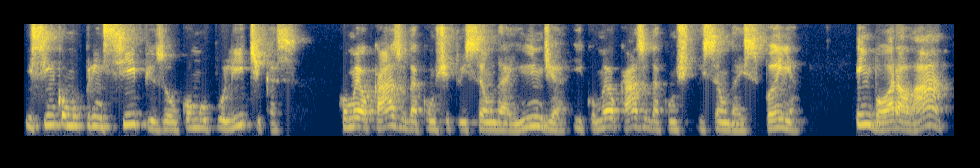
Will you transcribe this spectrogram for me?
e sim como princípios ou como políticas, como é o caso da Constituição da Índia e como é o caso da Constituição da Espanha, embora lá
